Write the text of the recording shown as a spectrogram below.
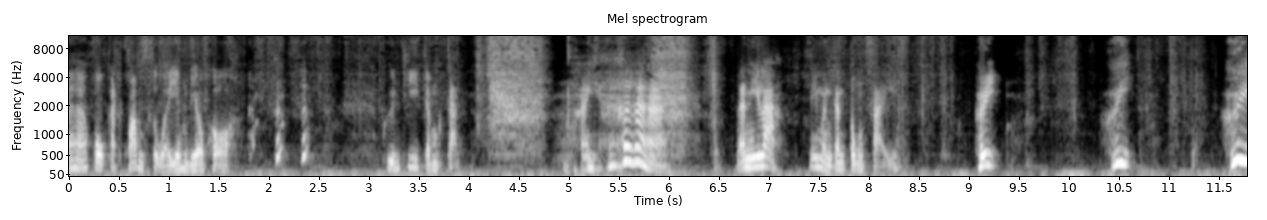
นะคะ โฟกัสความสวยอย่างเดียวพอ พื้นที่จำกัดไอ้ฮ่าแล้วอันนี้ล่ะ ไม่เหมือนกันตรงใส เฮ้ย เฮ้ย เฮ้ย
